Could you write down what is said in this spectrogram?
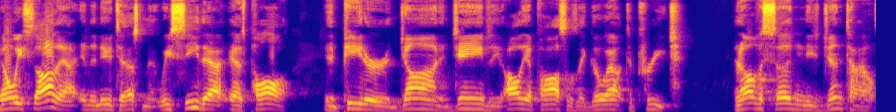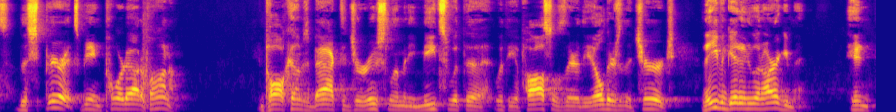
Now we saw that in the New Testament. We see that as Paul and Peter and John and James, and all the apostles, they go out to preach. And all of a sudden, these Gentiles, the Spirit's being poured out upon them. And Paul comes back to Jerusalem and he meets with the, with the apostles there, the elders of the church. They even get into an argument. And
